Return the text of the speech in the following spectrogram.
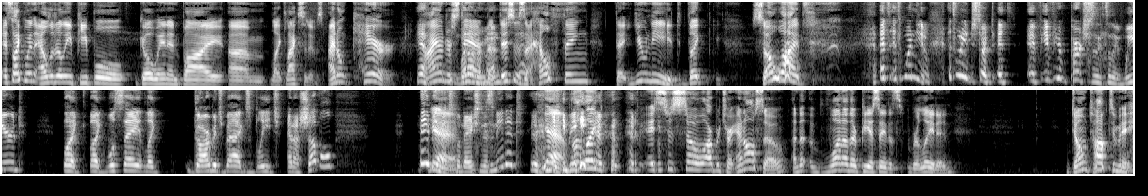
it's like when elderly people go in and buy um like laxatives. I don't care. Yeah, I understand whatever, that this is Yeah. a health thing that you need. Like so what? It's, it's when you it's when you just start it's if, if you're purchasing something weird, like like we'll say like garbage bags, bleach, and a shovel. Maybe an explanation is needed. Yeah, Maybe. but like it's just so arbitrary. And also, one other PSA that's related. Don't talk to me.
